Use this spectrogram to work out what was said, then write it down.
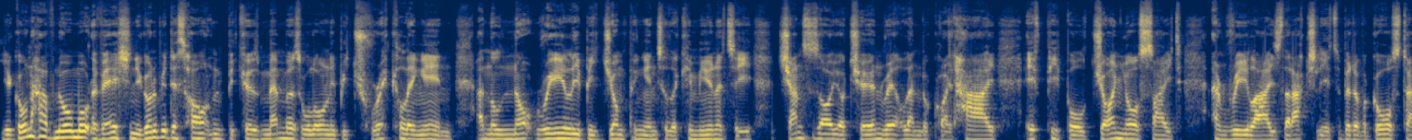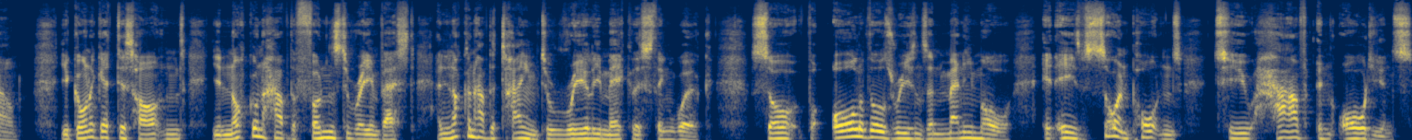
you're going to have no motivation. You're going to be disheartened because members will only be trickling in and they'll not really be jumping into the community. Chances are your churn rate will end up quite high if people join your site and realize that actually it's a bit of a ghost town. You're going to get disheartened. You're not going to have the funds to reinvest and you're not going to have the time to really make this thing work. So for all of those reasons and many more, it is so important to have an audience,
